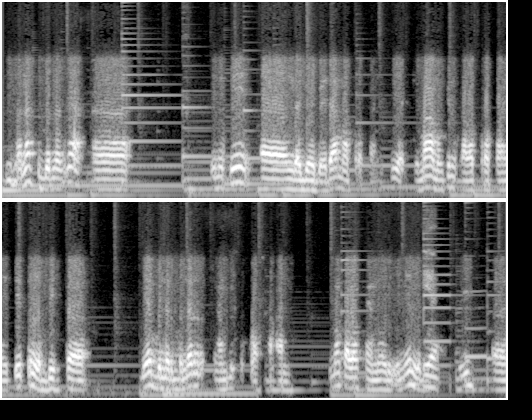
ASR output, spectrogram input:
di mana sebenarnya eh, ini sih eh, nggak jauh beda sama properti ya. Cuma mungkin kalau properti itu lebih ke dia bener-bener ngambil kekuasaan. Cuma kalau family ini lebih Iya. di eh,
